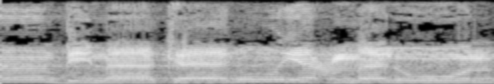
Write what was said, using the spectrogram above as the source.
بما كانوا يعملون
